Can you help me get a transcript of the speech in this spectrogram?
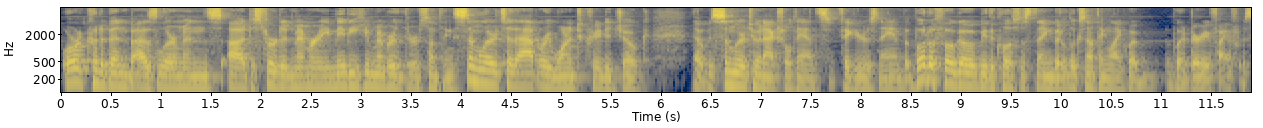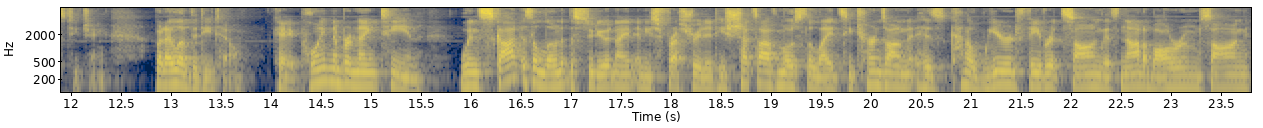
or it could have been Baz Luhrmann's uh, distorted memory. Maybe he remembered there was something similar to that, or he wanted to create a joke that was similar to an actual dance figure's name. But Botafogo would be the closest thing, but it looks nothing like what, what Barry Fife was teaching. But I love the detail. Okay, point number 19. When Scott is alone at the studio at night and he's frustrated, he shuts off most of the lights. He turns on his kind of weird favorite song that's not a ballroom song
